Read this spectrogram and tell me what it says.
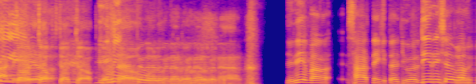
Adil. Cocok, cocok, Gitu. cocok. Boleh, Benar, benar, boleh. benar. Jadi emang saatnya kita jual diri sih bang.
